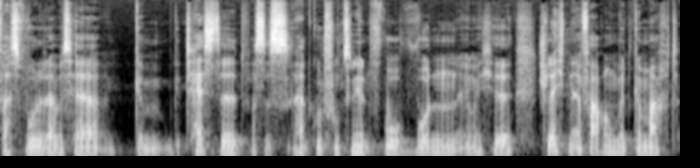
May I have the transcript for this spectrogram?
was wurde da bisher getestet, was ist, hat gut funktioniert, wo wurden irgendwelche schlechten Erfahrungen mitgemacht,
